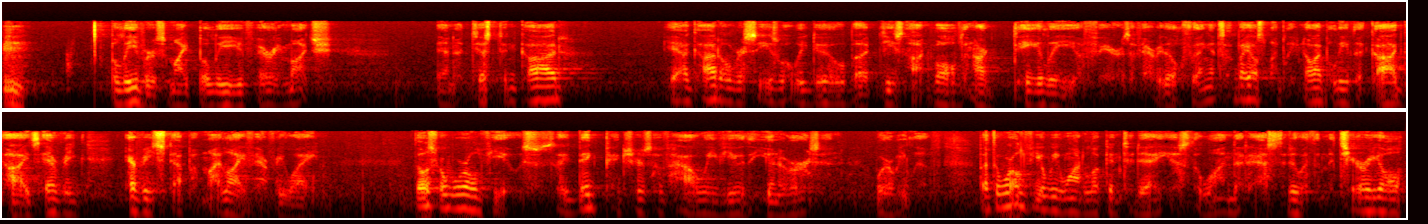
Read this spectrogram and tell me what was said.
Believers might believe very much in a distant God. Yeah, God oversees what we do, but he's not involved in our daily affairs of every little thing. And somebody else might believe, no, I believe that God guides every, every step of my life, every way. Those are worldviews, the big pictures of how we view the universe and where we live. But the worldview we want to look in today is the one that has to do with the material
